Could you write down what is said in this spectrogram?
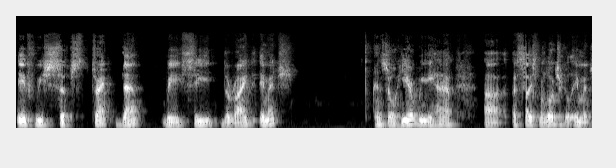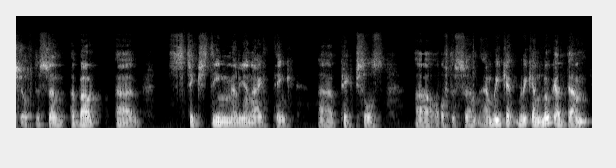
If we subtract that, we see the right image. And so here we have uh, a seismological image of the sun, about uh, 16 million, I think, uh, pixels uh, of the sun. And we can, we can look at them.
